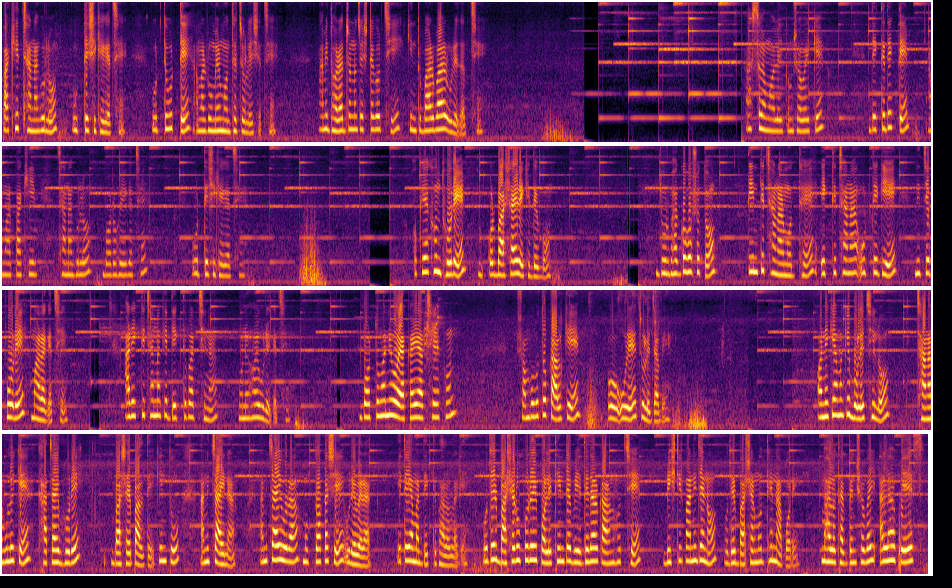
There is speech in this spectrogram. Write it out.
পাখির ছানাগুলো উঠতে শিখে গেছে। উঠতে উঠতে আমার রুমের মধ্যে চলে এসেছে। আমি ধরার জন্য চেষ্টা করছি, কিন্তু বারবার উড়ে যাচ্ছে। আসসালামু আলাইকুম সবাইকে। দেখতে দেখতে আমার পাখির ছানাগুলো বড় হয়ে গেছে উঠতে শিখে গেছে। ওকে এখন ধরে ওর বাসায় রেখে দেব। দুর্ভাগ্যবশত, তিনটি ছানার মধ্যে একটি ছানা উঠতে গিয়ে নিচে পড়ে মারা গেছে। আর একটি ছানাকে দেখতে পাচ্ছি না, মনে হয় উড়ে গেছে। বর্তমানে ও একাই আছে এখন। সম্ভবত কালকে ও উড়ে চলে যাবে। অনেকে আমাকে বলেছিল, ছানাগুলোকে খাঁচায় ভরে বাসায় পালতে, কিন্তু আমি চাই না। আমি চাই ওরা মুক্ত আকাশে উড়ে বেড়াক। এটাই আমার দেখতে ভালো লাগে। ওদের বাসার উপরে ওই পলিথিনটা বেঁধে দেওয়ার কারণ হচ্ছে, বৃষ্টির পানি যেন ওদের বাসার মধ্যে না পড়ে। ভালো থাকবেন সবাই, আল্লাহ হাফেজ।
